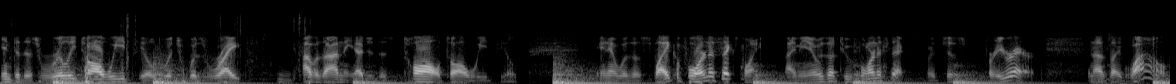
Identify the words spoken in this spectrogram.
into this really tall weed field, which was right. I was on the edge of this tall, tall weed field, and it was a spike of four and a six point. I mean, it was a two, four, and a six, which is pretty rare. And I was like, wow,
